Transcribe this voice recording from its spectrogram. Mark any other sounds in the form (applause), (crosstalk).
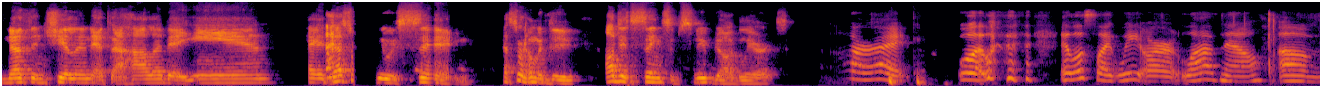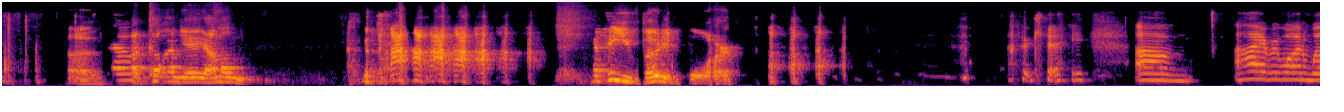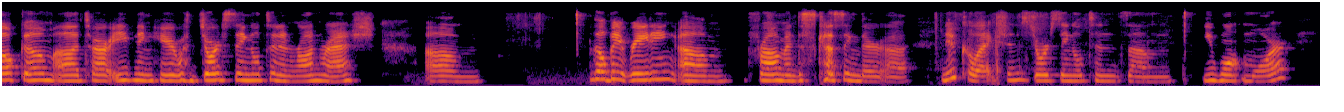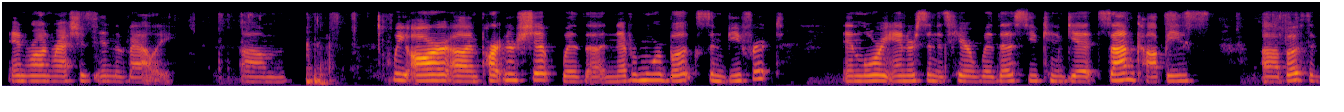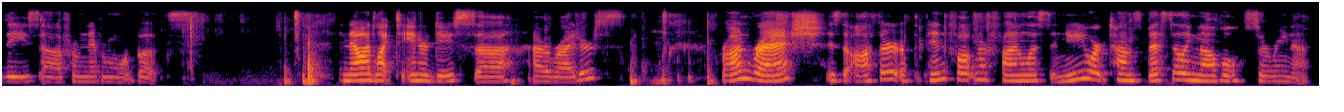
Nothing chilling at the Holiday Inn. Hey, that's what I do is sing. That's what I'm gonna do. I'll just sing some Snoop Dogg lyrics. All right. Well, it, (laughs) it looks like we are live now. Um, Uh, so, Uh, Kanye, I'm on. (laughs) that's who you voted for. (laughs) okay. Um, hi, everyone. Welcome uh, to our evening here with George Singleton and Ron Rash. Um, they'll be reading um, from and (laughs) discussing their uh, new collections George Singleton's um, You Want More and Ron Rash's In the Valley. Um, we are uh, in partnership with uh, Nevermore Books in Beaufort, and Lori Anderson is here with us. You can get signed copies, uh, both of these, uh, from Nevermore Books. And now I'd like to introduce uh, our writers. Ron Rash is the author of the PEN/Faulkner finalist and New York Times bestselling novel Serena.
